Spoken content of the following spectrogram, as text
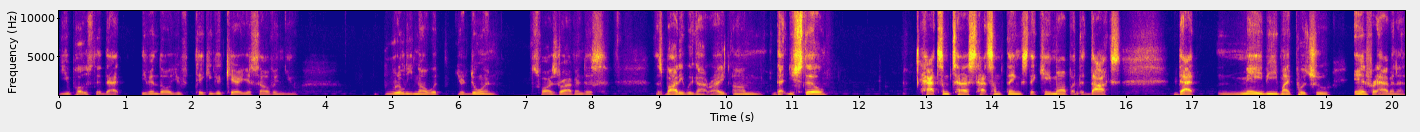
you posted that even though you've taken good care of yourself and you really know what you're doing as far as driving this this body we got right? Um that you still had some tests had some things that came up at the docs that maybe might put you in for having to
